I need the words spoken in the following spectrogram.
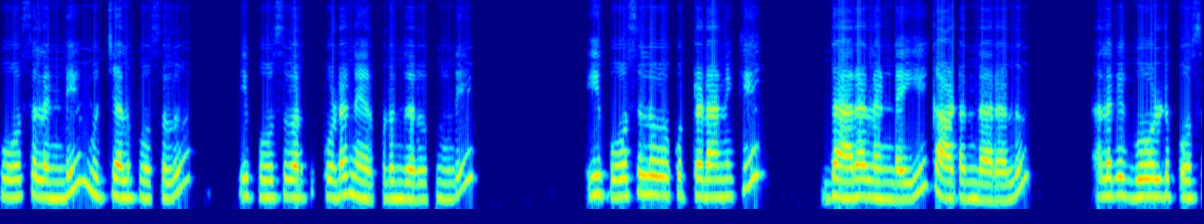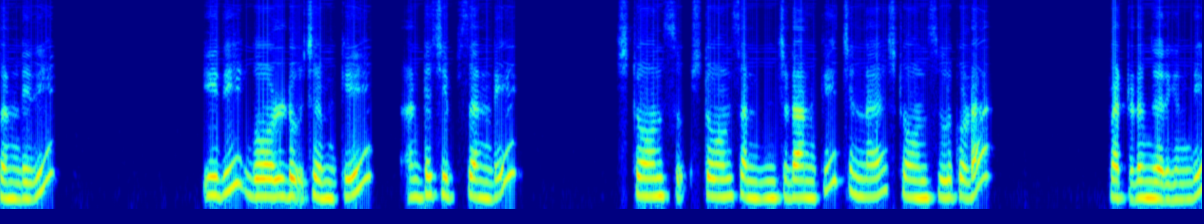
పూసలండి. ముత్యాల పూసలు. ఈ పూస వర్క్ కూడా నేర్పడం జరుగుతుంది. ఈ పూసలు కుట్టడానికి దారాలండి అయ్యి. కాటన్ దారాలు. అలాగే గోల్డ్ పూస అండి ఇది. ఇది గోల్డ్ చెంకి అంటే చిప్స్ అండి. స్టోన్స్, స్టోన్స్ అందించడానికి చిన్న స్టోన్స్‌లు కూడా పెట్టడం జరిగింది.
